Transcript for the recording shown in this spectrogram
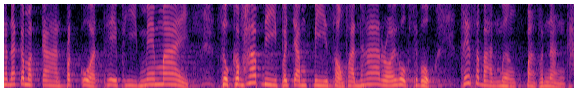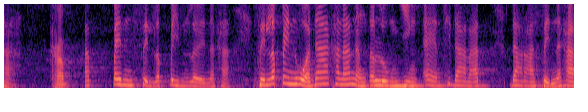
คณะกรรมการประกวดเทพีแม่ไม้สุขภาพดีประจำปี 2566 เทศบาลเมืองปากพนังค่ะ ครับ เป็นศิลปินเลยนะคะ ศิลปินหัวหน้าคณะหนังตะลุงหญิงแอนทิดารัตน์ดาราศิลป์นะคะ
